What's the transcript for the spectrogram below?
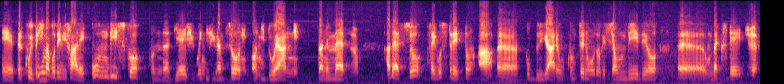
eh, per cui prima potevi fare un disco con 10-15 canzoni ogni due anni, un anno e mezzo. Adesso sei costretto a eh, pubblicare un contenuto che sia un video, eh, un backstage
